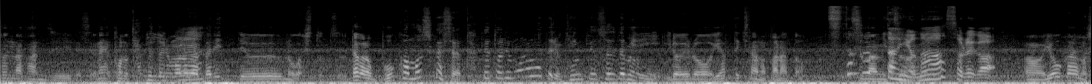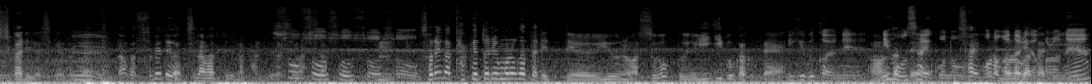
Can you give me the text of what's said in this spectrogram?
そんな感じですよね。この竹取物語っていうのが一つ。だから僕はもしかしたら竹取物語を研究するためにいろいろやってきたのかなと、つながったんよなそれが。うん、妖怪もしっかりですけれども、うん。なんか全てがつながってるような感じがしそうました。そうそうそううん。そそれが竹取物語っていうのはすごく意義深くて。う意義深いよね。あ日本最古の最古の物語だからね。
